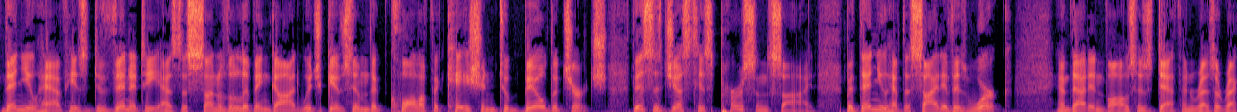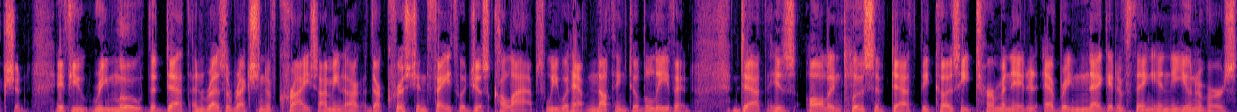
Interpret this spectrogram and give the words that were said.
Then you have his divinity as the Son of the living God, which gives him the qualification to build the church. This is just his person side. But then you have the side of his work, and that involves his death and resurrection. If you remove the death and resurrection of Christ, I mean, our, our Christian faith would just collapse. We would have nothing to believe in. Death is all inclusive death because he terminated every negative thing in the universe.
